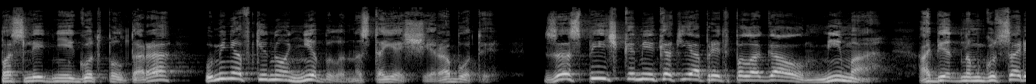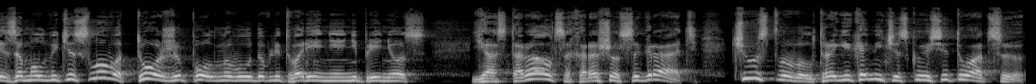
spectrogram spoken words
Последний год-полтора у меня в кино не было настоящей работы. За спичками, как я предполагал, мимо. О бедном гусаре замолвите слово тоже полного удовлетворения не принес – я старался хорошо сыграть, чувствовал трагикомическую ситуацию,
